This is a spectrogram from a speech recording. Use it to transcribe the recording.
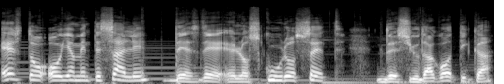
esto obviamente sale desde el oscuro set de Ciudad Gótica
